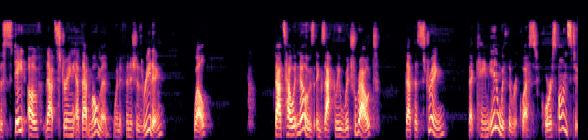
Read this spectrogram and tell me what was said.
the state of that string at that moment when it finishes reading, well, that's how it knows exactly which route that the string that came in with the request corresponds to.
